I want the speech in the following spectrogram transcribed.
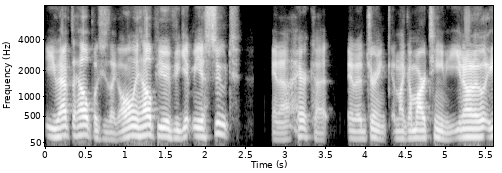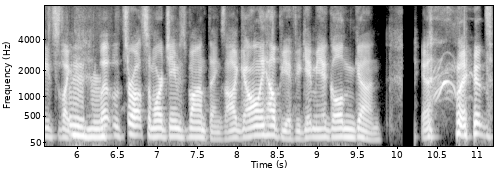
you have to help us. She's like, I'll only help you if you get me a suit and a haircut and a drink and like a martini. You know, he's like, Mhm. Let, us throw out some more James Bond things. I'll, I'll only help you if you get me a golden gun. You know, like, it's,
